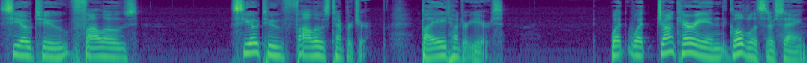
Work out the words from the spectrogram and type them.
CO2 follows CO2 follows temperature by 800 years. What what John Kerry and globalists are saying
